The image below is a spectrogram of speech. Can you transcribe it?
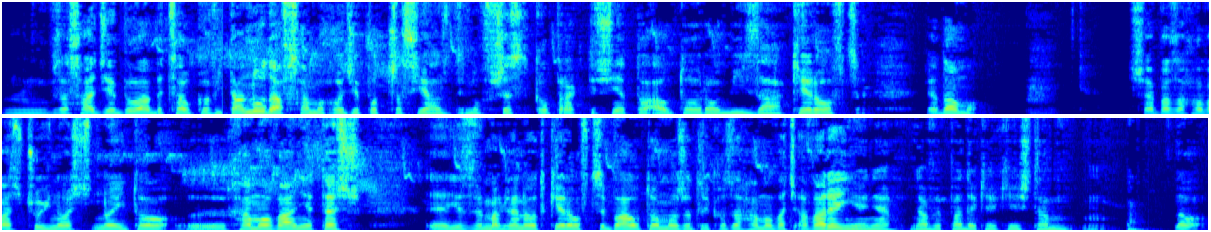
mm, w zasadzie byłaby całkowita nuda w samochodzie podczas jazdy. No wszystko praktycznie to auto robi za kierowcę. Wiadomo, trzeba zachować czujność, no i to y, hamowanie też y, jest wymagane od kierowcy, bo auto może tylko zahamować awaryjnie, nie? Na wypadek jakiejś tam, mm, no,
